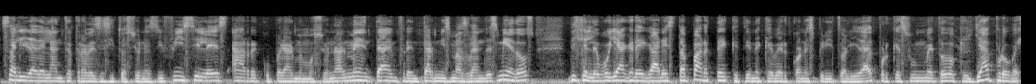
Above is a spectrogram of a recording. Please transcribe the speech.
salir adelante a través de situaciones difíciles, a recuperarme emocionalmente, a enfrentar mis más grandes miedos, dije, le voy a agregar esta parte que tiene que ver con espiritualidad, porque es un método que ya probé.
